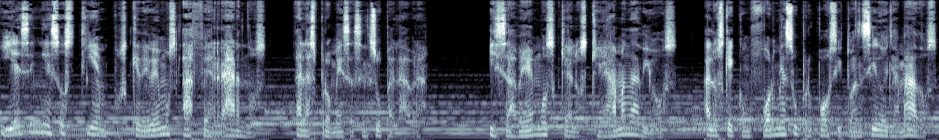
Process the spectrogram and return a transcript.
y es en esos tiempos que debemos aferrarnos a las promesas en su palabra. Y sabemos que a los que aman a Dios, a los que conforme a su propósito han sido llamados,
